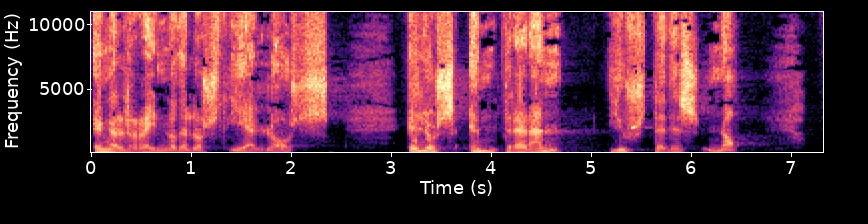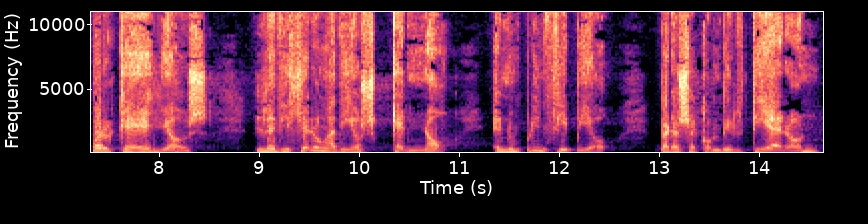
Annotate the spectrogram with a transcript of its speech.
en el reino de los cielos. Ellos entrarán y ustedes no, porque ellos le dijeron a Dios que no en un principio, pero se convirtieron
